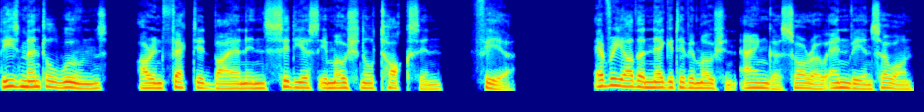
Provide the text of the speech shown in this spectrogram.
These mental wounds are infected by an insidious emotional toxin, fear. Every other negative emotion, anger, sorrow, envy, and so on,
